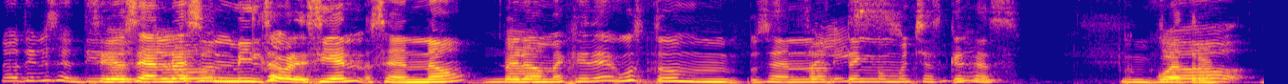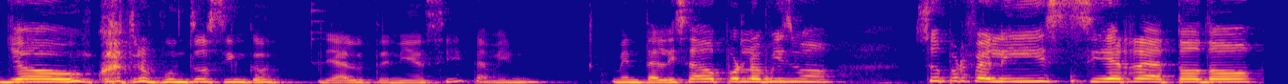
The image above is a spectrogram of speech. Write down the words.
No tiene sentido. Sí, o sea, no Yo- es un mil sobre cien, o sea, no, No. pero me quedé a gusto, mm, o sea, no Feliz. tengo muchas No. quejas. Un cuatro. Yo, yo un 4.5. Ya lo tenía así, también mentalizado por lo mismo. Súper feliz, cierre a todo.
